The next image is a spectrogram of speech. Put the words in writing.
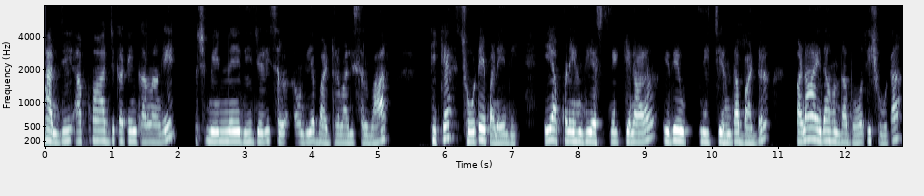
ਹਾਂਜੀ, ਆਪਾਂ ਅੱਜ ਕਟਿੰਗ ਕਰਾਂਗੇ ਪਸ਼ਮੀਨੇ ਦੀ ਜਿਹੜੀ ਸਲ, ਆਉਂਦੀ ਹੈ ਬਾਰਡਰ ਵਾਲੀ ਸਲਵਾਰ, ਠੀਕ ਹੈ, ਛੋਟੇ ਪਣੇ ਦੀ। ਇਹ ਆਪਣੇ ਹੁੰਦੀ ਇਸ ਤਰੀਕੇ ਨਾਲ, ਇਹਦੇ ਉ- ਨੀਚੇ ਹੁੰਦਾ ਬਾਰਡਰ, ਪਣਾ ਇਹਦਾ ਹੁੰਦਾ ਬਹੁਤ ਹੀ ਛੋਟਾ,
